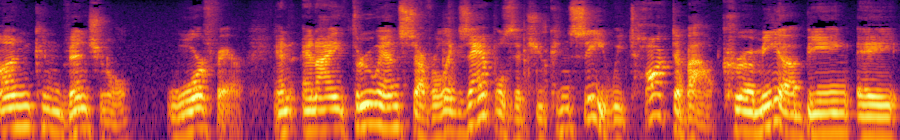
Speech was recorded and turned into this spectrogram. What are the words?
unconventional warfare. And, and I threw in several examples that you can see. We talked about Crimea being a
